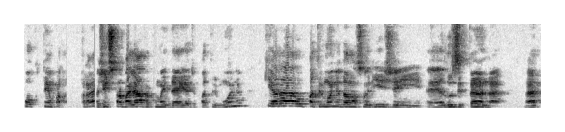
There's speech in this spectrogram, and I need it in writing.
pouco tempo atrás, a gente trabalhava com uma ideia de patrimônio que era o patrimônio da nossa origem é, lusitana, né?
